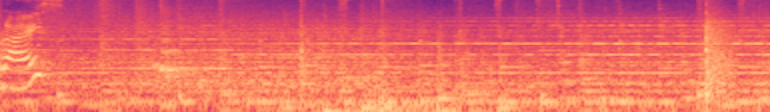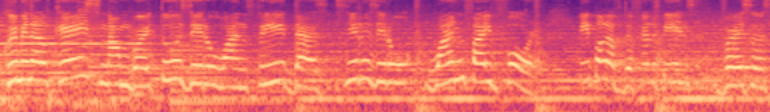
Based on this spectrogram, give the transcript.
rise. Criminal case number 2013-00154. People of the Philippines versus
